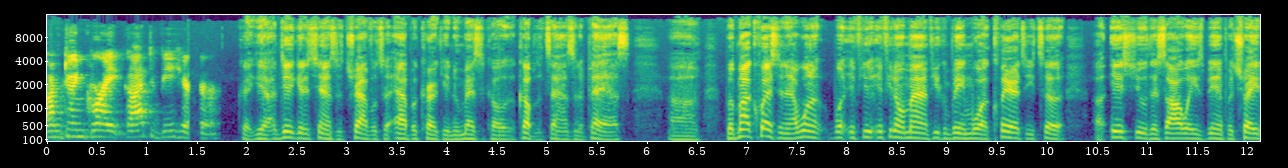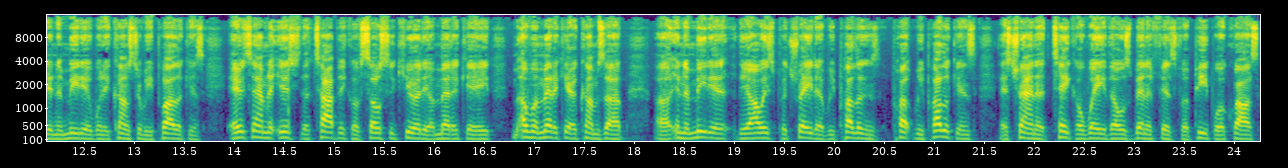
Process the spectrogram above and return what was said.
I'm doing great. Glad to be here. Okay, yeah, I did get a chance to travel to Albuquerque, New Mexico, a couple of times in the past. Uh, but my question, I want to, if you if you don't mind, if you can bring more clarity to an issue that's always being portrayed in the media when it comes to Republicans. Every time the issue, the topic of Social Security or Medicaid, or when Medicare comes up uh, in the media, they always portray the Republicans Republicans as trying to take away those benefits for people across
